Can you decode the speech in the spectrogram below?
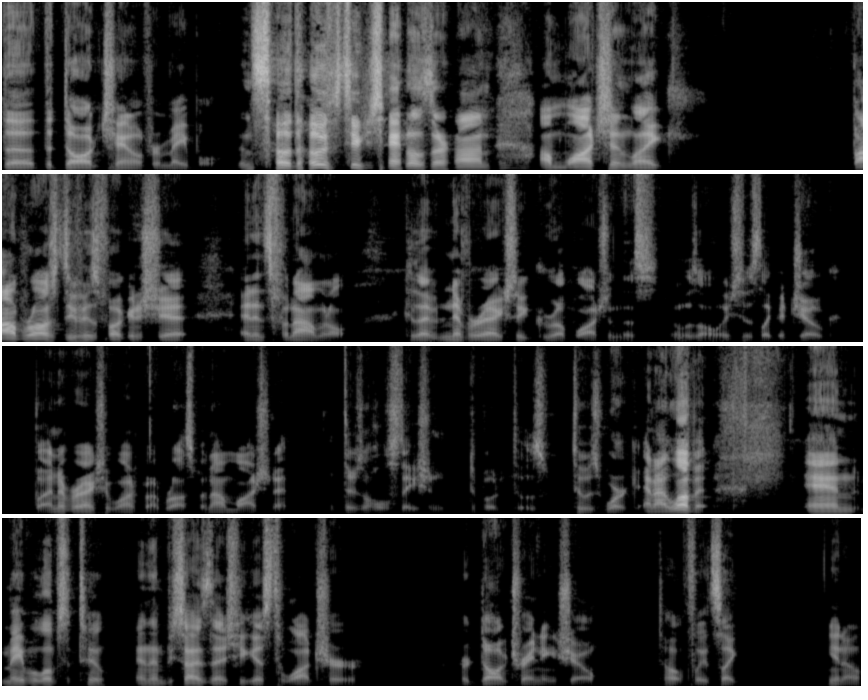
the the dog channel for Mabel. And so those two channels are on. I'm watching like Bob Ross do his fucking shit, and it's phenomenal because I've never actually grew up watching this. It was always just like a joke. But I never actually watched Bob Ross, but now I'm watching it. There's a whole station devoted to his to his work, and I love it. And Mabel loves it too. And then besides that, she gets to watch her her dog training show. So hopefully, it's like you know,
